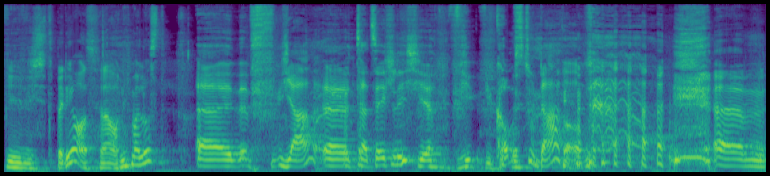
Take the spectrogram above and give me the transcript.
Wie, wie sieht's bei dir aus? Auch nicht mal Lust? Äh, ja, äh, tatsächlich. Wie, wie kommst du darauf? ähm,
